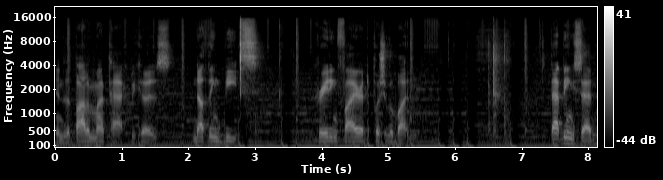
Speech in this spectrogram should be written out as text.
into the bottom of my pack because nothing beats creating fire at the push of a button. That being said,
